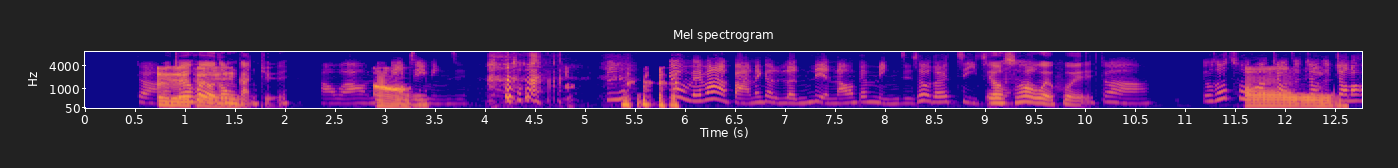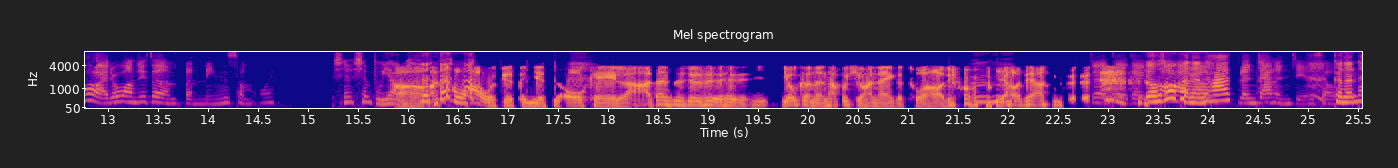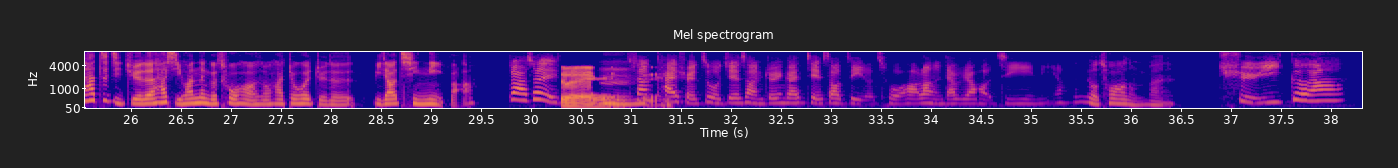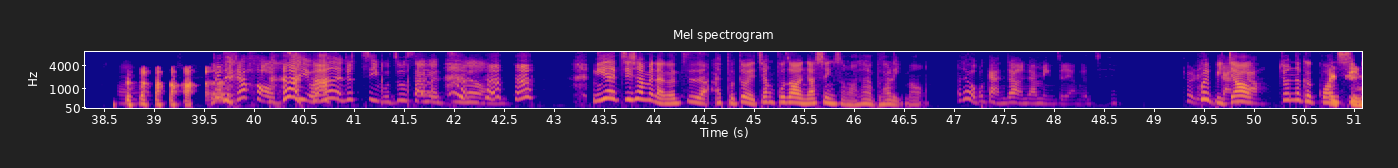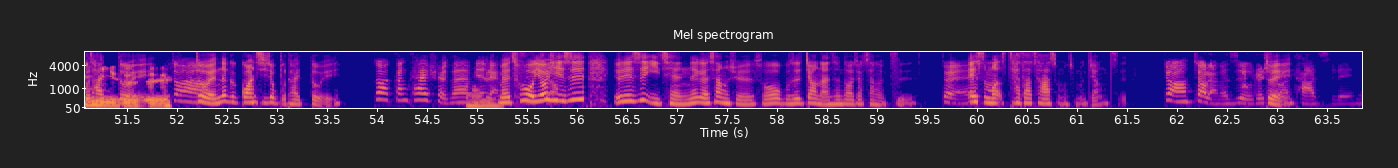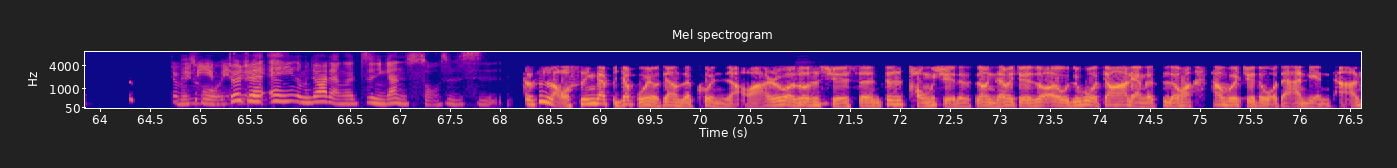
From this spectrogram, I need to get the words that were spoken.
对啊，我觉得会有这种感觉。好，我要努力记名字。就是因为我没办法把那个人脸，然后跟名字，所以我都会记错。有时候我也会。对啊，有时候绰号叫着叫着叫到后来就忘记这人本名是什么。先先不要啊，绰号我觉得也是 OK 啦，但是就是有可能他不喜欢那一个绰号，就不要这样子。对对对，有时候可能他人家能接受，可能他自己觉得他喜欢那个绰号的时候，他就会觉得比较亲昵吧。对啊，所以对，像开学自我介绍，你就应该介绍自己的绰号，让人家比较好记忆你啊。那没有绰号怎么办？取一个啊，就比较好记。我真的就记不住三个字那种。你也记上面两个字啊？哎，不对，这样不知道人家姓什么，好像也不太礼貌。而且我不敢叫人家名字两个字，就会比较就那个关系不太对。对啊对，那个关系就不太对。对啊，刚开学在那边两没错，尤其是尤其是以前那个上学的时候，不是叫男生都要叫三个字，对，哎，什么叉叉叉什么什么这样子，对啊，叫两个字我就喜欢他之类的。没错，就会觉得哎，你怎么叫他两个字？你跟他很熟是不是？可是老师应该比较不会有这样子的困扰啊。如果说是学生，就是同学的时候，你才会觉得说，哦，如果我叫他两个字的话，他会不会觉得我在暗恋他？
